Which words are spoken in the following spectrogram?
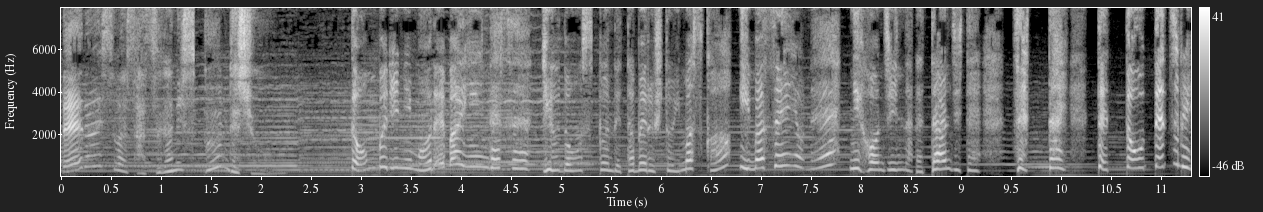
カレーライスはさすがにスプーンでしょ丼に盛ればいいんです。牛丼をスプーンで食べる人いますか？いませんよね。日本人なら断じて絶対鉄頭鉄尾お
